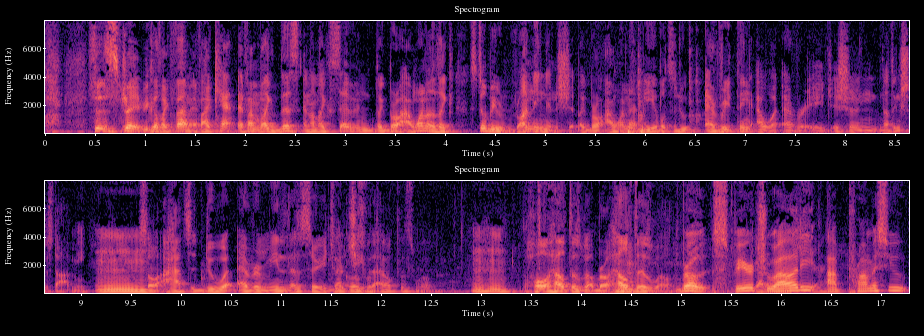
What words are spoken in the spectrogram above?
sit straight because like fam, if I can't if I'm like this and I'm like seven, like bro, I want to like still be running and shit. Like bro, I want to be able to do everything at whatever age. It shouldn't nothing should stop me. Mm. So I have to do whatever means necessary to That goes achieve with that. health as well. Mm-hmm. The whole health is well, bro. Health mm-hmm. is well, Bro, spirituality, I promise you,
